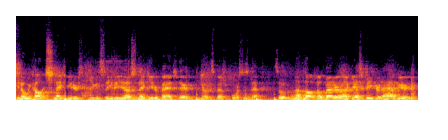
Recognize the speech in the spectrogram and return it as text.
you know, we call it snake eaters. You can see the uh, snake eater badge there, you know, the Special Forces staff. So I thought no better uh, guest speaker to have here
